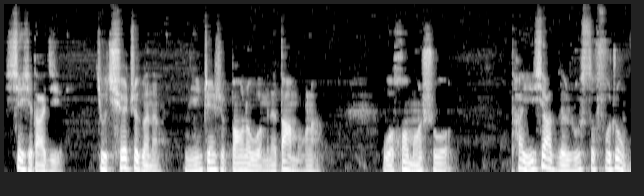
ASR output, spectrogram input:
谢谢大姐，就缺这个呢。您真是帮了我们的大忙了。我慌忙说。他一下子如释负重，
